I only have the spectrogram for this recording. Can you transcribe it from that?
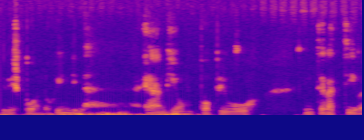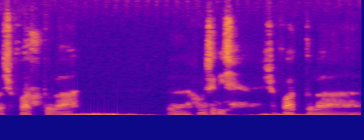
Ti rispondo, quindi è anche un po' più interattiva. Ci ho fatto la... Eh, come si dice? Ci ho fatto la...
